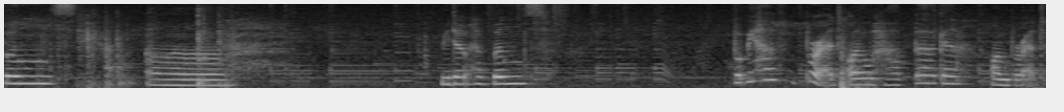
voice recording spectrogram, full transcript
buns. Uh, we don't have buns. But we have bread. I will have burger on bread.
